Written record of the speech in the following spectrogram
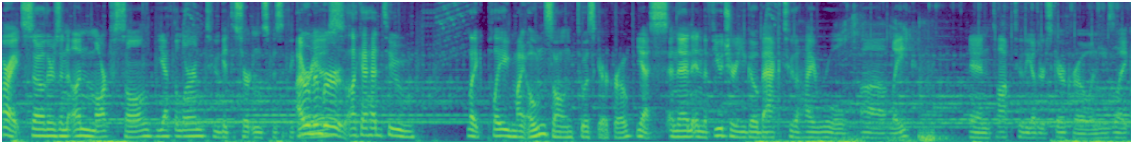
Alright, so there's an unmarked song you have to learn to get to certain specific I areas. remember like I had to like play my own song to a scarecrow. Yes, and then in the future you go back to the Hyrule uh, Lake and talk to the other Scarecrow, and he's like,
